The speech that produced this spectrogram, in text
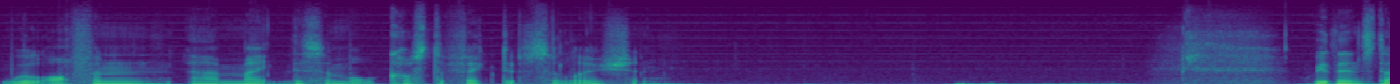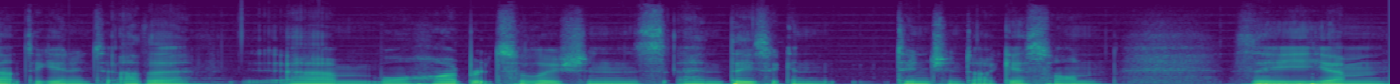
will often uh, make this a more cost-effective solution. We then start to get into other um, more hybrid solutions and these are contingent I guess on the um,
